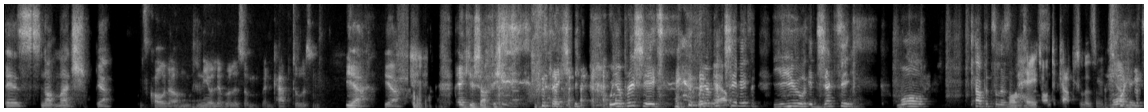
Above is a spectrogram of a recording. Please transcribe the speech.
there's not much. Yeah. It's called um neoliberalism and capitalism. Yeah yeah. Thank you shafi. Thank you. We appreciate we appreciate you injecting more capitalism more hate onto capitalism. More hate.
